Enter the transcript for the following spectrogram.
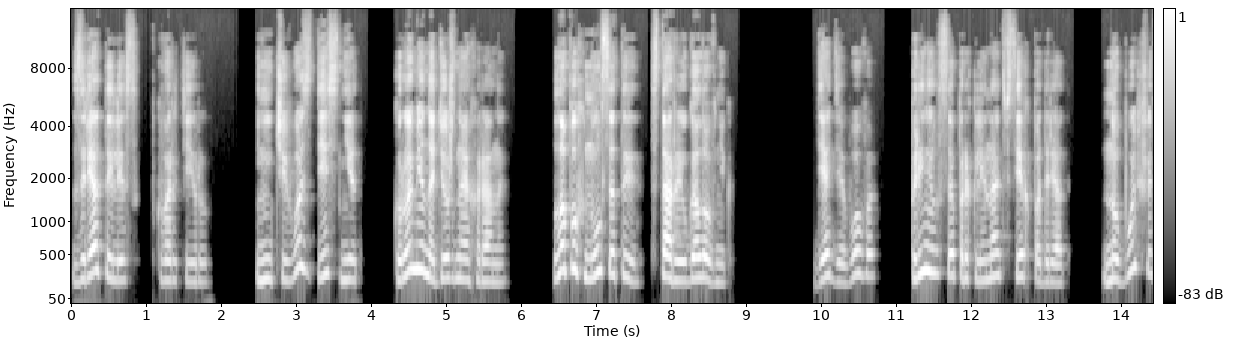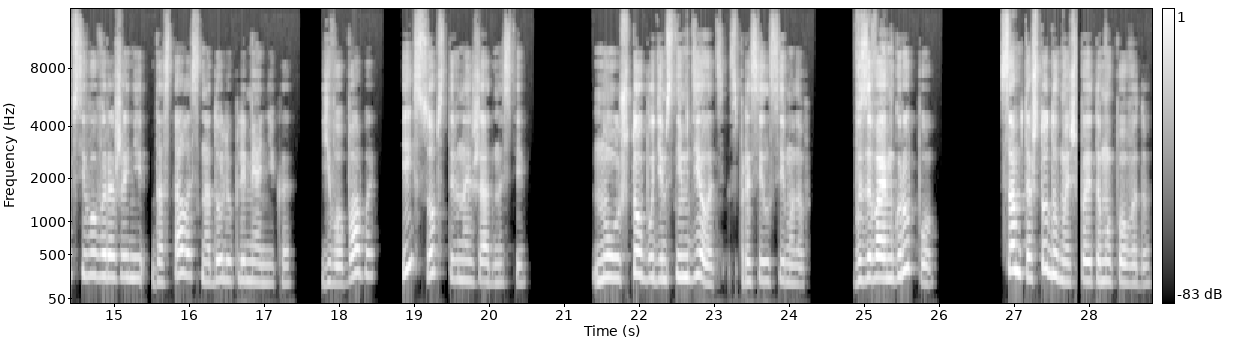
зря ты лез в квартиру. ничего здесь нет, кроме надежной охраны. Лопухнулся ты, старый уголовник. Дядя Вова принялся проклинать всех подряд, но больше всего выражений досталось на долю племянника, его бабы и собственной жадности. «Ну, что будем с ним делать?» – спросил Симонов. «Вызываем группу?» Сам-то что думаешь по этому поводу?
